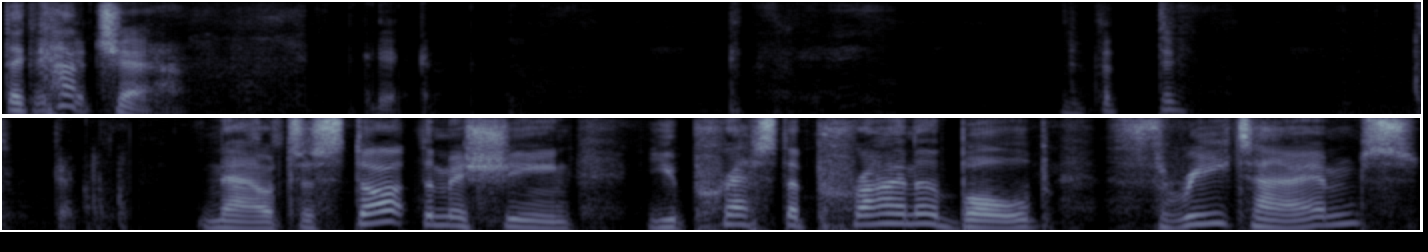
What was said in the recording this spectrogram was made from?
the catcher. Now to start the machine, you press the primer bulb three times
